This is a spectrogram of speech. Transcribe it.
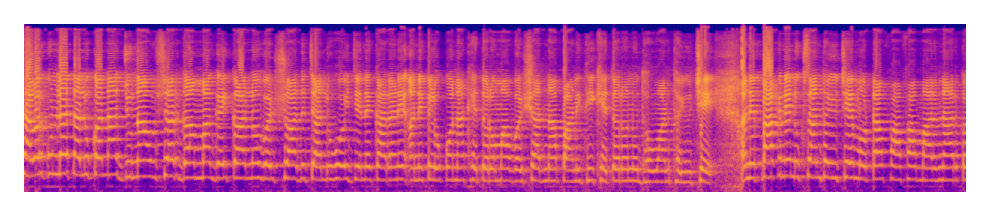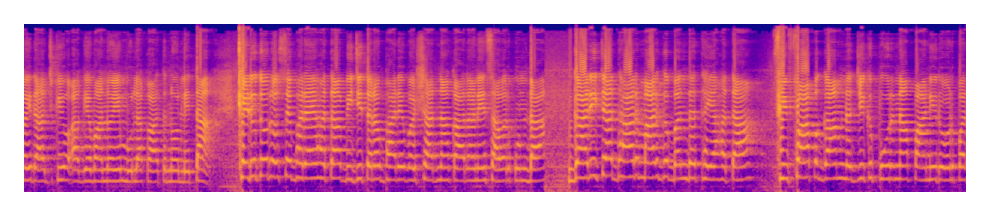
સાવરકુંડલા તાલુકાના જૂના અવસર ગામમાં ગઈકાલનો વરસાદ ચાલુ હોય, જેને કારણે અનેક લોકોના ખેતરોમાં વરસાદના પાણીથી ખેતરોનું ધોવાણ થયું છે અને પાકને નુકસાન થયું છે. મોટા ફાફા મારનાર કઈ રાજકીય આગેવાનોએ મુલાકાત ન લેતા ખેડૂતો રોષે ભરાયા હતા. બીજી તરફ ભારે વરસાદના કારણે સાવરકુંડલા ગારીચા ધાર માર્ગ બંધ થયા હતા. ફિફાપ ગામ નજીક પૂરના પાણી રોડ પર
